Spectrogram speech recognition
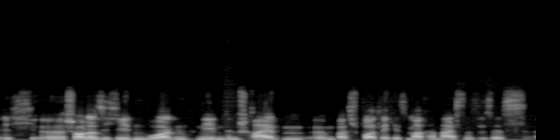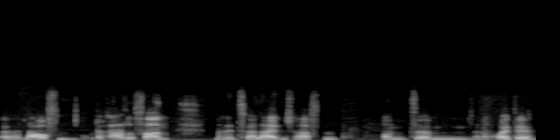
Ich äh, schaue, dass ich jeden Morgen neben dem Schreiben irgendwas Sportliches mache. Meistens ist es äh, Laufen oder Radlfahren, meine zwei Leidenschaften. Und ähm, heute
